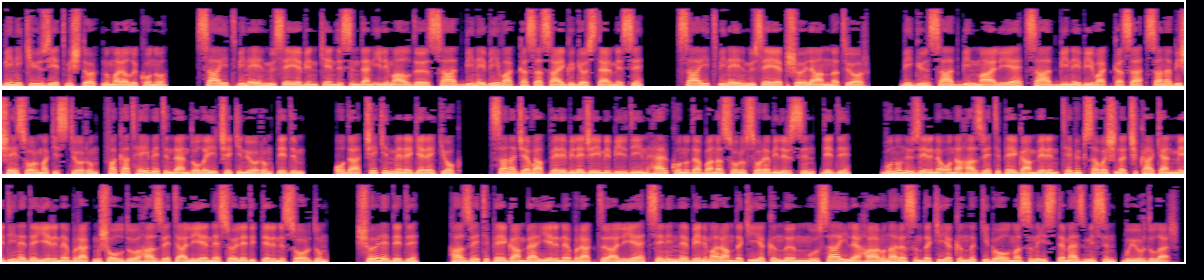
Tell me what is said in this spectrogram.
1274 numaralı konu, Said bin el-Müseyyeb'in kendisinden ilim aldığı Saad bin Ebi Vakkas'a saygı göstermesi, Said bin el-Müseyyeb şöyle anlatıyor, bir gün Saad bin Mali'ye, Saad bin Ebi Vakkas'a, sana bir şey sormak istiyorum, fakat heybetinden dolayı çekiniyorum, dedim. O da, çekinmene gerek yok, sana cevap verebileceğimi bildiğin her konuda bana soru sorabilirsin, dedi. Bunun üzerine ona Hazreti Peygamber'in Tebük Savaşı'na çıkarken Medine'de yerine bırakmış olduğu Hazreti Ali'ye ne söylediklerini sordum. Şöyle dedi, Hazreti Peygamber yerine bıraktığı Ali'ye, seninle benim aramdaki yakınlığın Musa ile Harun arasındaki yakınlık gibi olmasını istemez misin, buyurdular.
